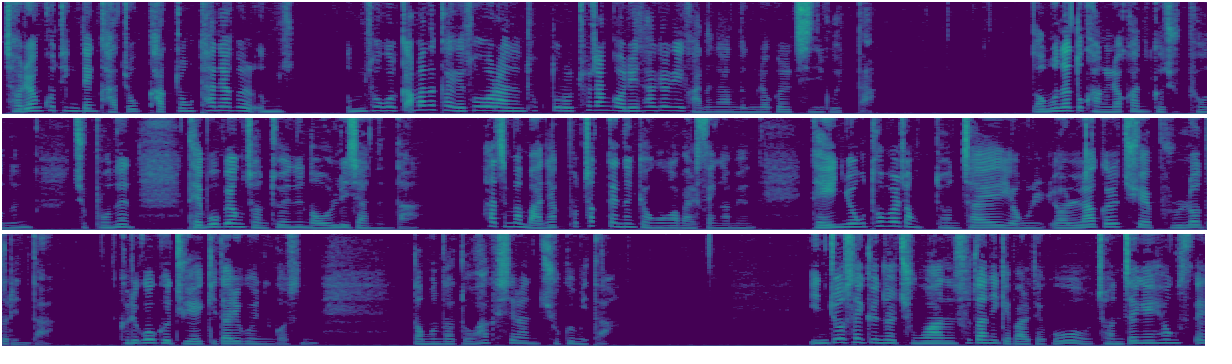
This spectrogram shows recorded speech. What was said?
절연 코팅된 가족, 각종 탄약을 음, 음속을 까마득하게 소홀하는 속도로 초장거리 사격이 가능한 능력을 지니고 있다. 너무나도 강력한 그 주포는 주포는 대보병 전투에는 어울리지 않는다. 하지만 만약 포착되는 경우가 발생하면 대인용 토벌 정- 전차에 영- 연락을 취해 불러들인다. 그리고 그 뒤에 기다리고 있는 것은 너무나도 확실한 죽음이다. 인조 세균을 중화하는 수단이 개발되고 전쟁의 형세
